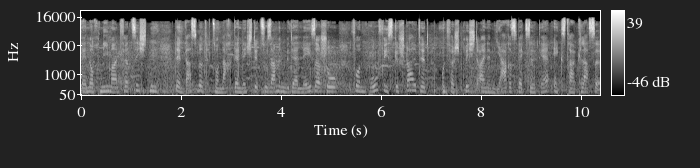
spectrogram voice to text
dennoch niemand verzichten, denn das wird zur Nacht der Nächte zusammen mit der Lasershow von Profis gestaltet und verspricht einen Jahreswechsel der Extraklasse.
